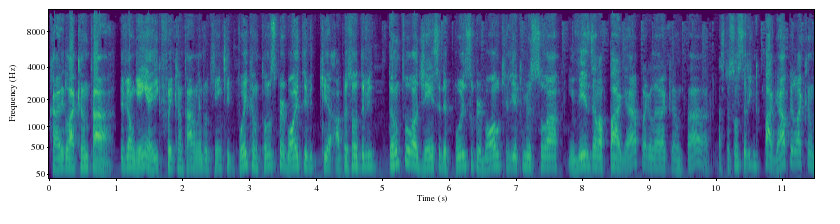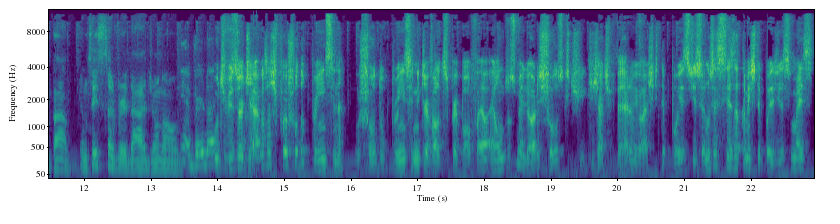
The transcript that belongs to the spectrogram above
cara ir lá cantar. Teve alguém aí que foi cantar, não lembro quem, que foi cantou no Super Bowl e teve que a pessoa teve tanto audiência depois do Super Bowl que ele começou a, em vez de ela pagar pra galera cantar, as pessoas teriam que pagar pra ela cantar. Eu não sei se isso é verdade ou não. É verdade. O divisor de águas acho que foi o show do Prince, né? O show do Prince no intervalo do Super Bowl foi, é um dos melhores shows que, que já tiveram. Eu acho que depois disso, eu não sei se é exatamente depois disso, mas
